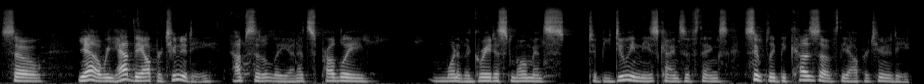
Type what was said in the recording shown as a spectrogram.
So yeah we have the opportunity absolutely and it's probably one of the greatest moments to be doing these kinds of things simply because of the opportunity.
